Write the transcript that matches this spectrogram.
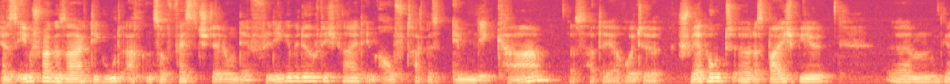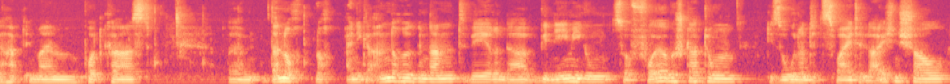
Ich hatte es eben schon mal gesagt, die Gutachten zur Feststellung der Pflegebedürftigkeit im Auftrag des MDK, das hatte ja heute Schwerpunkt äh, das Beispiel ähm, gehabt in meinem Podcast. Ähm, dann noch, noch einige andere genannt wären da Genehmigung zur Feuerbestattung, die sogenannte zweite Leichenschau.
